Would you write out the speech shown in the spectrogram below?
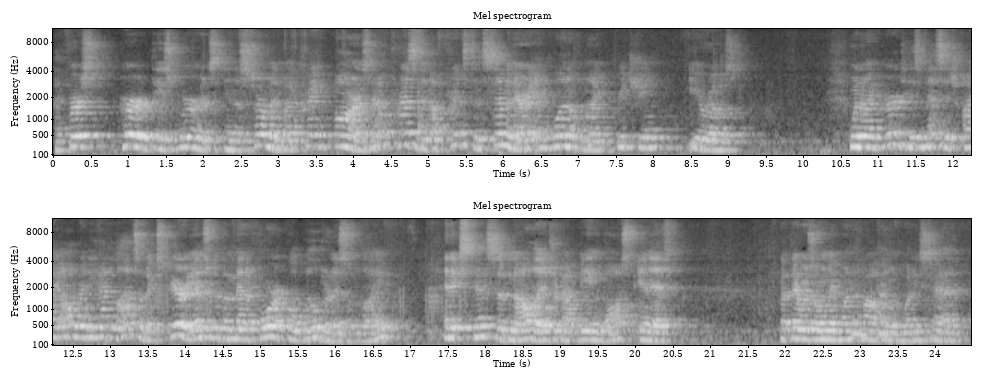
I first heard these words in a sermon by Craig Barnes, now president of Princeton Seminary and one of my preaching heroes. When I heard his message, I already had lots of experience with the metaphorical wilderness of life and extensive knowledge about being lost in it. But there was only one problem with what he said.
